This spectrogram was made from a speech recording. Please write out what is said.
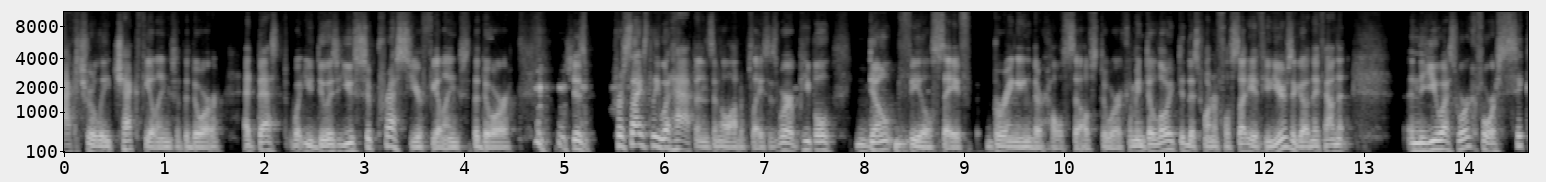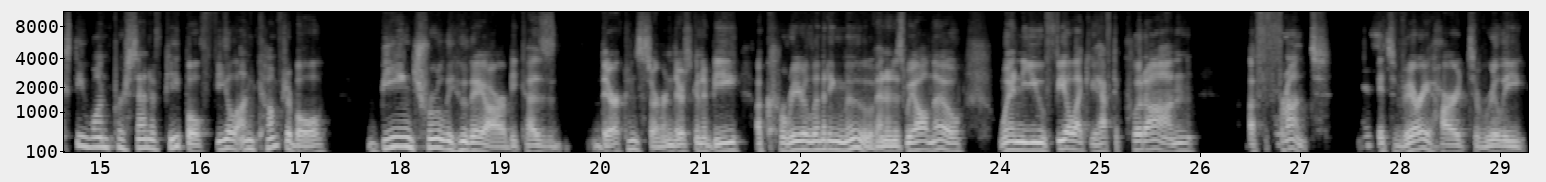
actually check feelings at the door. At best, what you do is you suppress your feelings at the door, which is precisely what happens in a lot of places where people don't feel safe bringing their whole selves to work. I mean, Deloitte did this wonderful study a few years ago, and they found that in the US workforce, 61% of people feel uncomfortable being truly who they are because they're concerned there's going to be a career limiting move. And as we all know, when you feel like you have to put on a front, it's very hard to really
